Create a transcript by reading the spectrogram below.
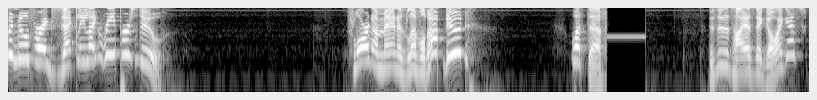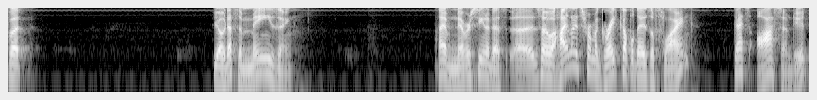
maneuver exactly like Reapers do. Florida man has leveled up, dude. What the This is as high as they go, I guess, but... Yo, that's amazing. I have never seen it as... Uh, so, highlights from a great couple days of flying? That's awesome, dude.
